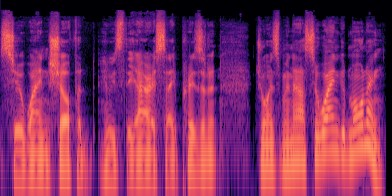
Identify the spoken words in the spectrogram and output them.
Sir Wayne Shelford, who's the RSA president, joins me now. Sir Wayne, good morning.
